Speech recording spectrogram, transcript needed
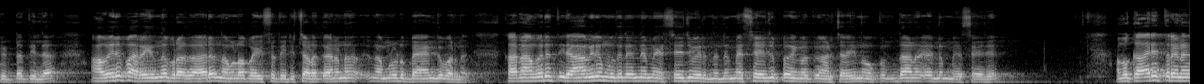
കിട്ടത്തില്ല. അവർ പറയുന്ന പ്രകാരം നമ്മൾ ആ പൈസ തിരിച്ചടക്കാനാണ് നമ്മളോട് ബാങ്ക് പറഞ്ഞത്. കാരണം അവർ രാവിലെ മുതൽ തന്നെ മെസ്സേജ് വരുന്നുണ്ട്. മെസ്സേജ് ഇപ്പോൾ നിങ്ങൾക്ക് കാണിച്ചാൽ ഈ നോക്കും ഇതാണ് എന്റെ മെസ്സേജ് അപ്പോൾ കാര്യം ഇത്രയാണ്.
